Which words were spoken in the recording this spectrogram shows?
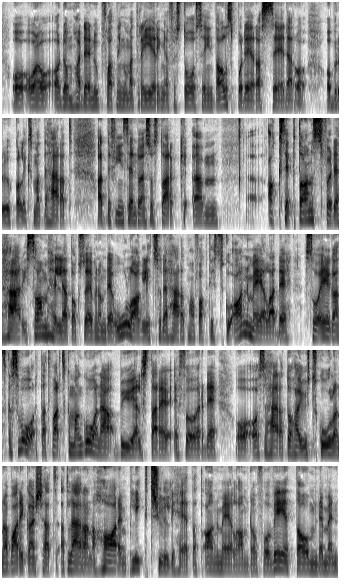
Och, och, och, de hade en uppfattning om att regeringen förstår sig inte alls på deras seder och, och bruk. Och liksom att, det här att, att det finns ändå en så stark um, acceptans för det här i samhället också även om det är olagligt så det här att man faktiskt skulle anmäla det så är ganska svårt. Att vart ska man gå när byäldstare är för det? Och, och, så här att då har just skolorna varit kanske att, att lärarna har en pliktskyldighet att anmäla om de får veta om det, men,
